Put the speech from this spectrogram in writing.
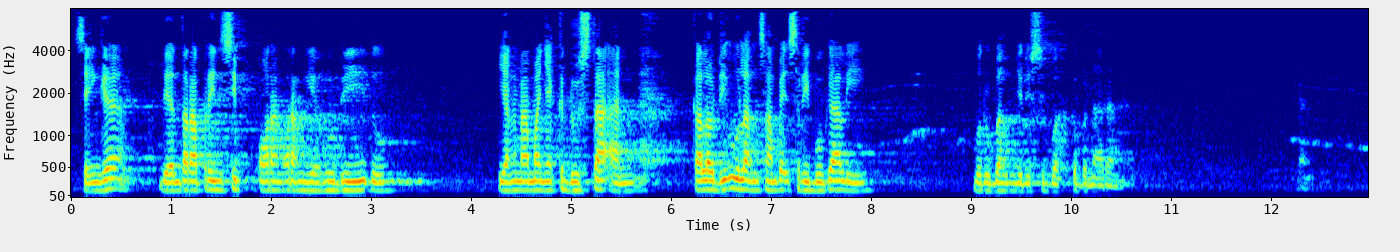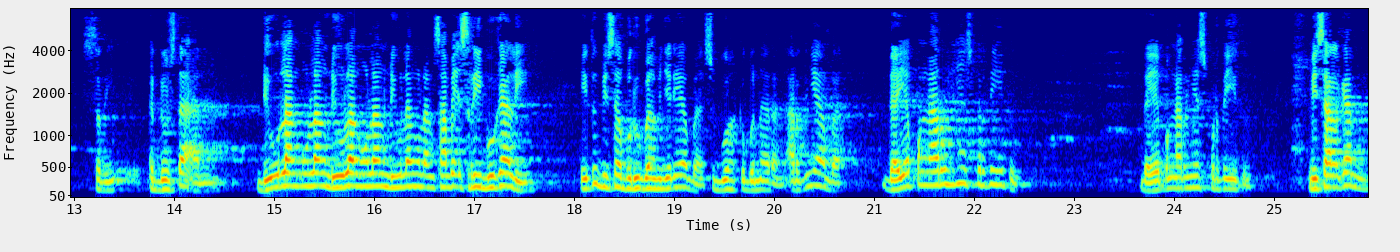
Sehingga di antara prinsip orang-orang Yahudi itu, yang namanya kedustaan, kalau diulang sampai seribu kali, berubah menjadi sebuah kebenaran. Kedustaan diulang-ulang, diulang-ulang, diulang-ulang sampai seribu kali, itu bisa berubah menjadi apa? Sebuah kebenaran. Artinya apa? Daya pengaruhnya seperti itu. Daya pengaruhnya seperti itu. Misalkan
